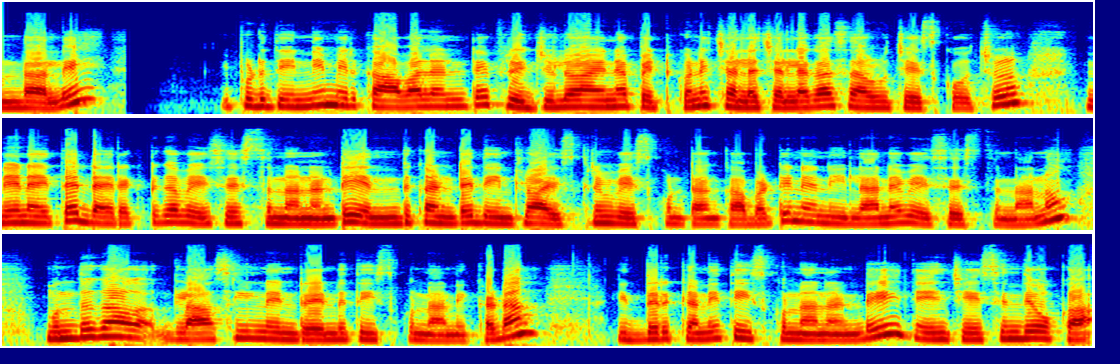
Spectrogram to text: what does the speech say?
ఉండాలి. ఇప్పుడు దీన్ని మీరు కావాలంటే ఫ్రిడ్జ్లో అయినా పెట్టుకొని చల్లచల్లగా సర్వ్ చేసుకోవచ్చు. నేనైతే డైరెక్ట్గా వేసేస్తున్నానంటే ఎందుకంటే దీంట్లో ఐస్ క్రీమ్ వేసుకుంటాం కాబట్టి నేను ఇలానే వేసేస్తున్నాను. ముందుగా గ్లాసులు నేను రెండు తీసుకున్నాను ఇక్కడ. ఇద్దరికని తీసుకున్నానండి. నేను చేసింది ఒక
